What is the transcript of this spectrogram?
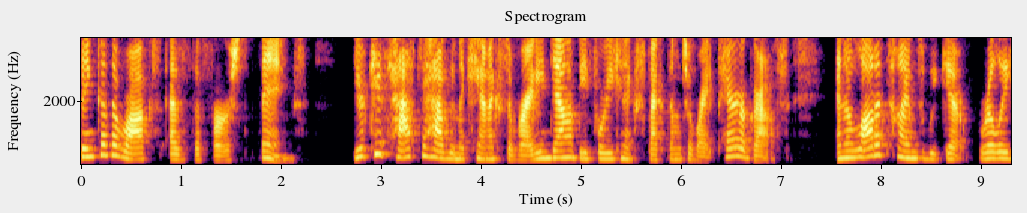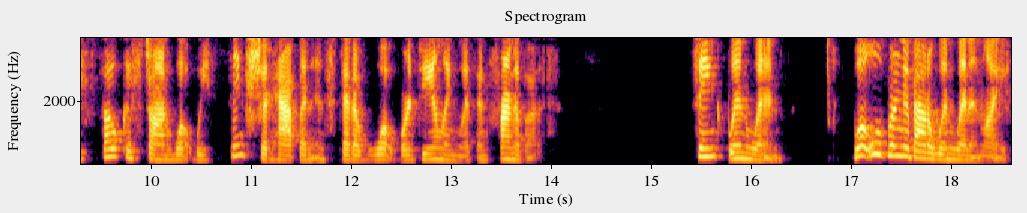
Think of the rocks as the first things. Your kids have to have the mechanics of writing down before you can expect them to write paragraphs. And a lot of times we get really focused on what we think should happen instead of what we're dealing with in front of us. Think win win. What will bring about a win win in life?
